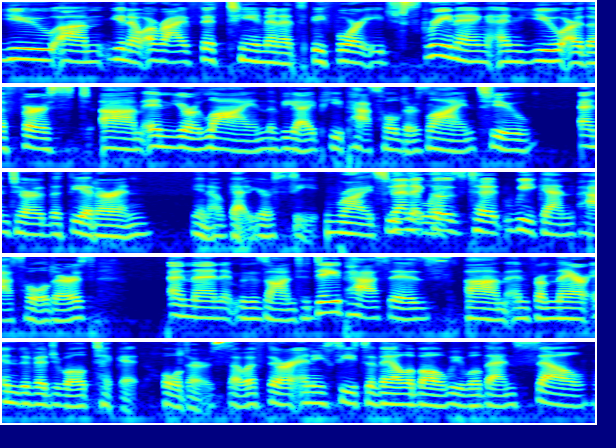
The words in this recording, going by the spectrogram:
you um, you know arrive 15 minutes before each screening, and you are the first um, in your line, the VIP pass holders line, to enter the theater and you know get your seat. Right, so then it like- goes to weekend pass holders. And then it moves on to day passes, um, and from there, individual ticket holders. So if there are any seats available, we will then sell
